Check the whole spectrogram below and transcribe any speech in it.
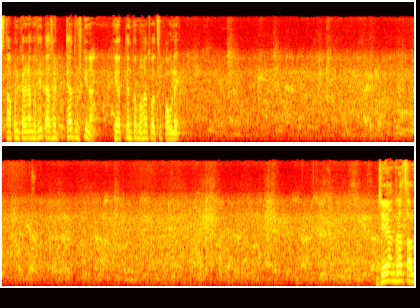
स्थापन करण्यामध्ये त्यासाठी त्या दृष्टीनं हे अत्यंत महत्त्वाचं पाऊल आहे. जय आंध्रा चाळ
